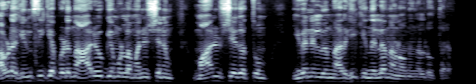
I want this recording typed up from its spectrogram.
അവിടെ ഹിംസിക്കപ്പെടുന്ന ആരോഗ്യമുള്ള മനുഷ്യനും മാനുഷികത്വം ഇവനിൽ നിന്ന് അർഹിക്കുന്നില്ലെന്നാണോ നിങ്ങളുടെ ഉത്തരം?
